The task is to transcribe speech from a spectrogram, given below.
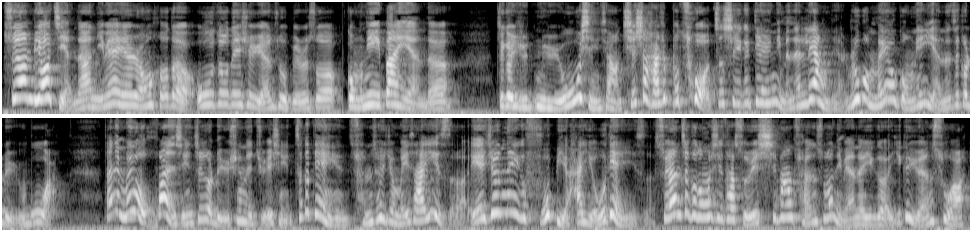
虽然比较简单，里面也融合的欧洲的一些元素，比如说巩俐扮演的这个女女巫形象，其实还是不错，这是一个电影里面的亮点。如果没有巩俐演的这个女巫啊，但你没有唤醒这个女性的觉醒，这个电影纯粹就没啥意思了。也就那个伏笔还有点意思，虽然这个东西它属于西方传说里面的一个一个元素啊，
